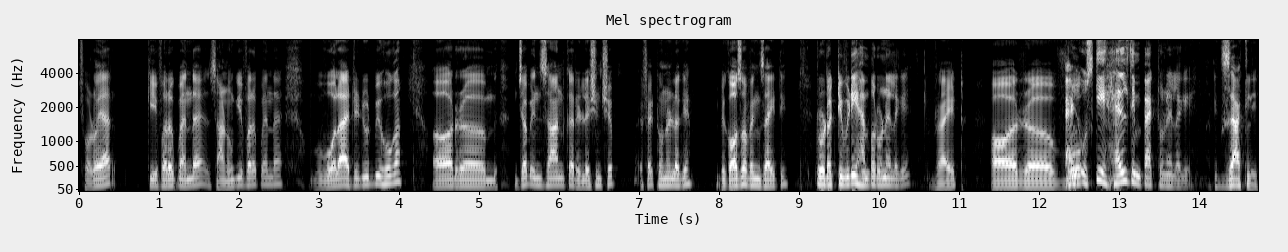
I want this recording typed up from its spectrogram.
छोड़ो यार की फ़र्क पैदा है साणु की फ़र्क पैदा है वोला एटीट्यूड भी होगा और जब इंसान का रिलेशनशिप इफ़ेक्ट होने लगे because of anxiety productivity hamper होने लगे राइट right. और वो And उसकी हेल्थ इम्पैक्ट होने लगे exactly exactly. Exactly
